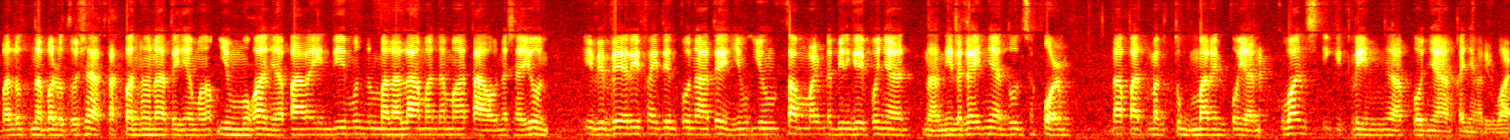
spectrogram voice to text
Balot na balot ho siya. Takpan ho natin yung, yung mukha niya para hindi mo malalaman ng mga tao na siya yun. I-verify din po natin yung, yung thumb mark na binigay po niya, na nilagay niya doon sa form, dapat magtugma rin po yan once i-claim nga po niya ang kanyang reward.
